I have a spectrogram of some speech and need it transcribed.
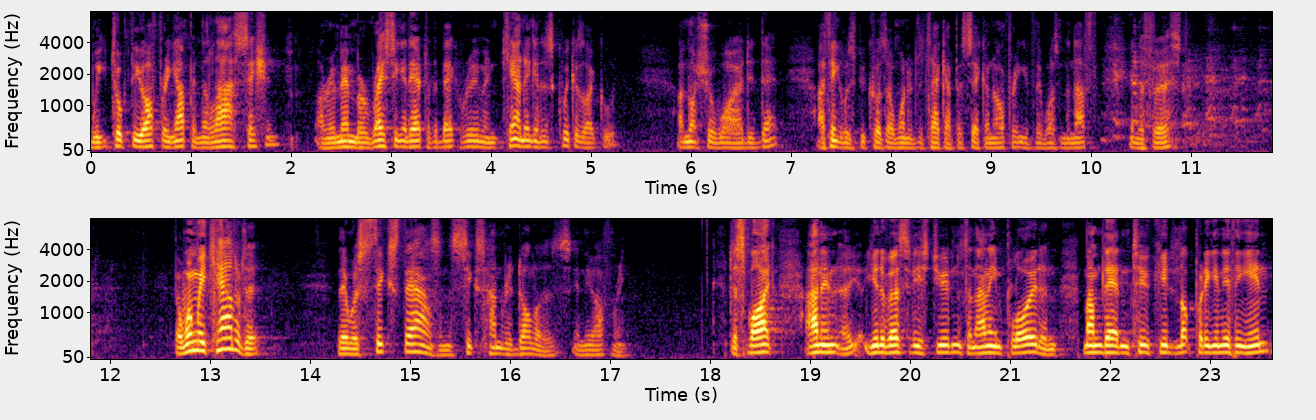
we took the offering up in the last session. I remember racing it out to the back room and counting it as quick as I could. I'm not sure why I did that. I think it was because I wanted to take up a second offering if there wasn't enough in the first. But when we counted it, there was $6,600 in the offering. Despite un- uh, university students and unemployed and mum, dad, and two kids not putting anything in,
